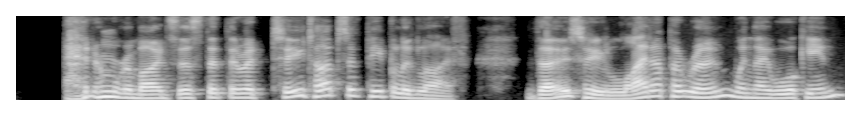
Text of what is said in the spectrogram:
Adam reminds us that there are two types of people in life those who light up a room when they walk in,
